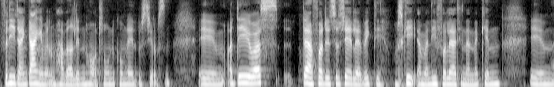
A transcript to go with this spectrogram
fordi der engang imellem har været lidt en hård tone i kommunalbestyrelsen. Øhm, og det er jo også derfor, det sociale er vigtigt, måske, at man lige får lært hinanden at kende. Øhm,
